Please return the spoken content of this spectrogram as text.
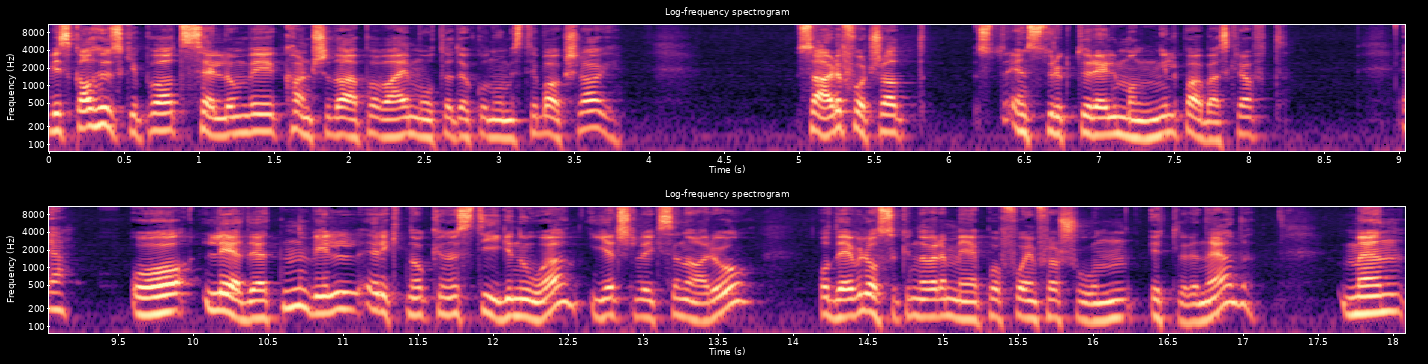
vi skal huske på at selv om vi kanskje da er på vei mot et økonomisk tilbakeslag, så er det fortsatt en strukturell mangel på arbeidskraft. Ja. Og ledigheten vil riktignok kunne stige noe i et slikt scenario, og det vil også kunne være med på å få inflasjonen ytterligere ned. Men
